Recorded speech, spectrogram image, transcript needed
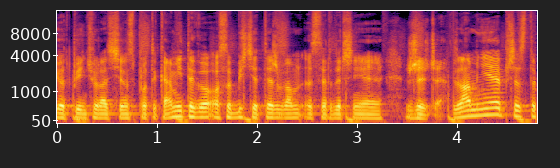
i od pięciu lat się spotykam i tego osobiście też wam serdecznie życzę. Dla mnie przez te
